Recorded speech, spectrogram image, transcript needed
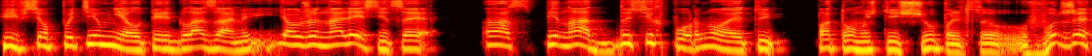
и все потемнело перед глазами. Я уже на лестнице, а спина до сих пор ноет. И потом эти щупальца. Вот же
